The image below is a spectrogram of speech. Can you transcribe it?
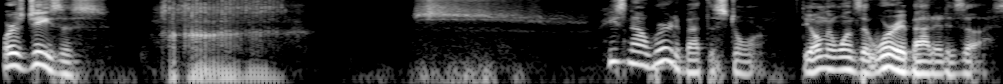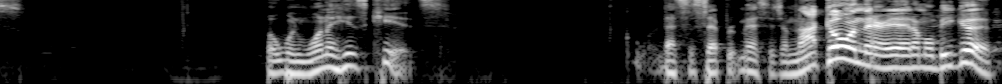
Where's Jesus? He's not worried about the storm. The only ones that worry about it is us. But when one of his kids, that's a separate message. I'm not going there yet. I'm going to be good.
